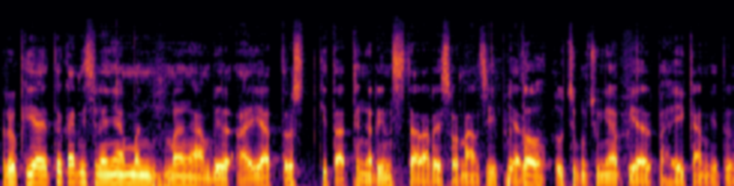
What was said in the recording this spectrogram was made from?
rukiah itu kan istilahnya men- mengambil ayat terus kita dengerin secara resonansi biar Betul. ujung-ujungnya biar baik kan gitu.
